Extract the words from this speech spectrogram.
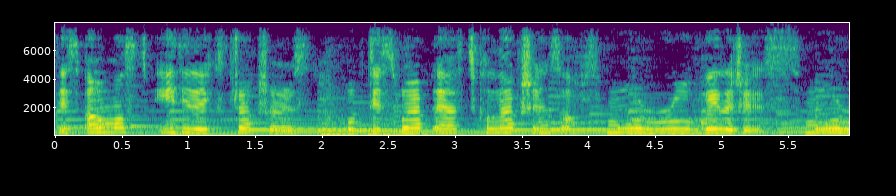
these almost idyllic structures were described as collections of small rural villages. Small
